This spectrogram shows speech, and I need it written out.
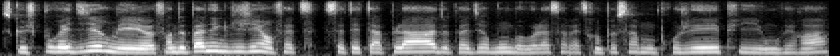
ce que je pourrais dire, mais de ne pas négliger en fait cette étape-là, de ne pas dire bon, bah voilà, ça va être un peu ça mon projet, puis on verra.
